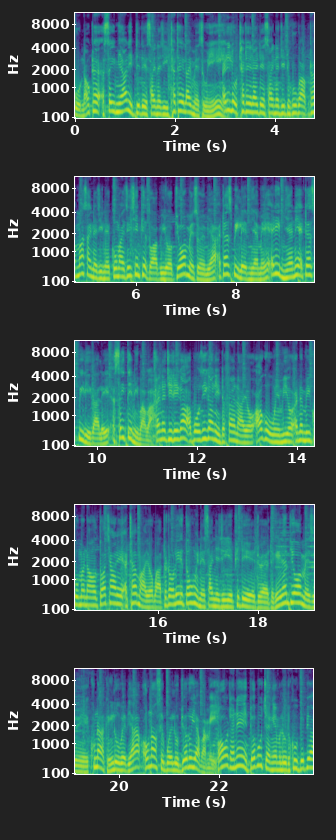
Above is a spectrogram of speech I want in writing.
ကိုနောက်ထပ်အစိမ်များတွေဖြစ်တဲ့ synergy ထပ်ထည့်လိုက်မယ်ဆိုရင်အဲ့ဒီလိုထပ်ထည့်လိုက်တဲ့ synergy တစ်ခုကပထမ synergy နဲ့ customization ဖြစ်သွားပြီးတော့ပြောရမယ်ဆိုရင်ဗျာ attack speed လည်းမြန်မယ်အဲ့ဒီမြန်တဲ့ attack speed တွေကလည်းအစိတ်သိနေပါပါ synergy တွေကအပေါ်စီးကနေ defend တာရောအောက်ကိုဝင်ပြီးတော့ enemy commander ကိုတွားချတဲ့အထက်မှာရောပါတော်တော်လေးအသုံးဝင်တဲ့ synergy တွေဖြစ်တဲ့အတွက်တကယ်တမ်းပြောရမယ်ဆိုရင်ခုနဂိမ်းလိုပဲဗျာအုံနောက်စစ်ပွဲလို့ပြောလို့ရပါမယ်။အော်ဒါနဲ့ပြောဖို့ကြံခဲ့မလို့တခုပြောပြရ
